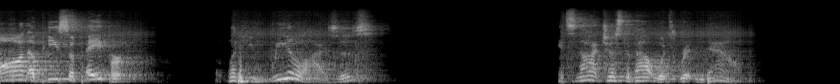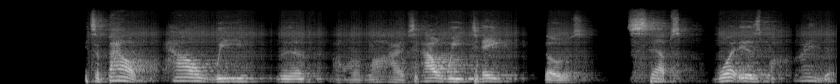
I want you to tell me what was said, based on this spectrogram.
on a piece of paper. But what he realizes, it's not just about what's written down, it's about how we live our lives, how we take those steps. What is behind it?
